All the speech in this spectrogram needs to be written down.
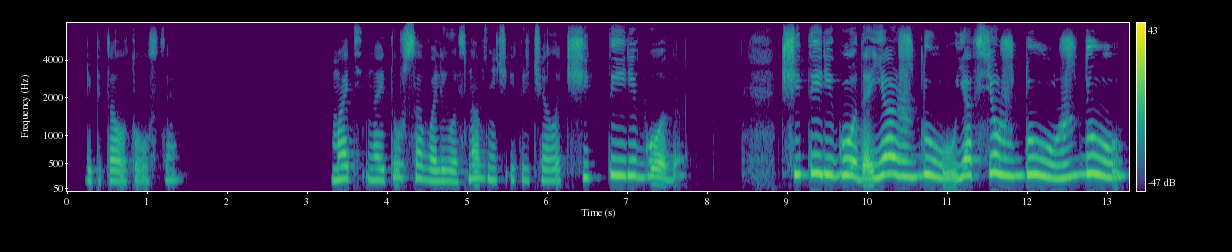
— лепетала толстая. Мать Найтурса валилась навзничь и кричала «Четыре года! Четыре года! Я жду! Я все жду! Жду!»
